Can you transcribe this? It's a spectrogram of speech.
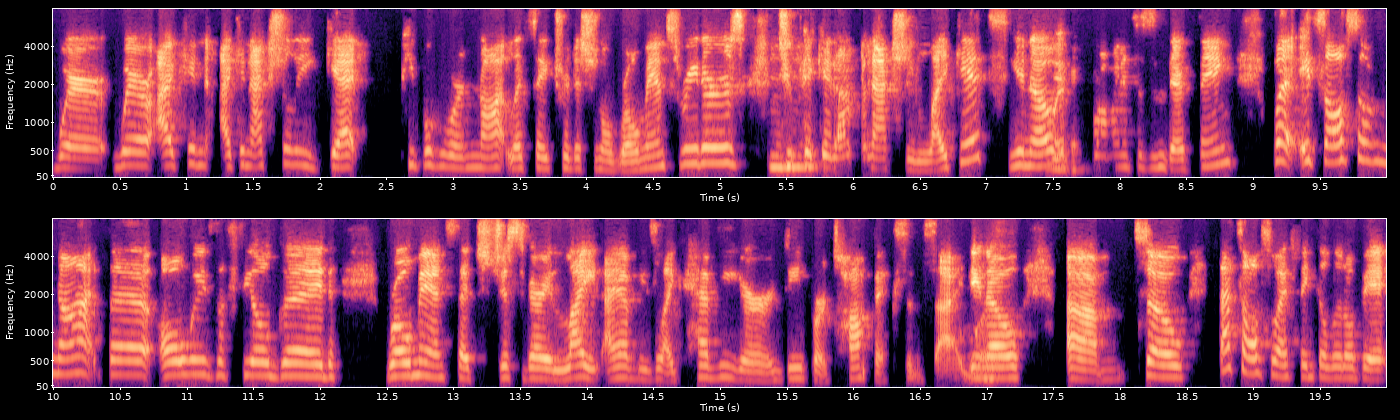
where where I can I can actually get people who are not let's say traditional romance readers mm-hmm. to pick it up and actually like it you know yeah. if romance isn't their thing but it's also not the always the feel good romance that's just very light i have these like heavier deeper topics inside you right. know um so that's also i think a little bit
